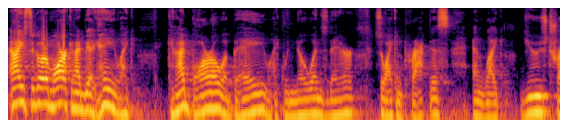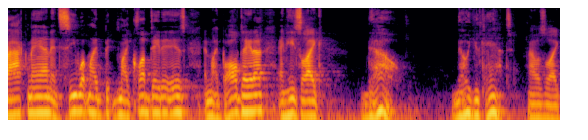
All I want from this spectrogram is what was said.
and i used to go to mark and i'd be like hey like can I borrow a bay like when no one's there so I can practice and like use TrackMan and see what my my club data is and my ball data? And he's like, no, no, you can't. And I was like,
